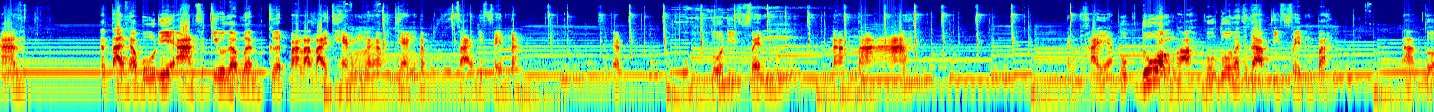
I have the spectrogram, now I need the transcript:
อันกระต่ายชาบูนี่อ่านสกิลแล้วเหมือนเกิดมาละลายแทงนะครับ แทงแบบสายดีเฟนต์อะ แบบตัวดีเฟนต์หนาหนาๆอย่างใครอะพวกด้วงเหรอ พวกด้วงก็จะได้ดีเฟนต์ปะสามตัว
